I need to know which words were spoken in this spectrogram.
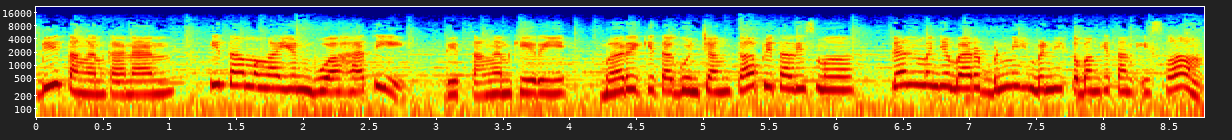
Di tangan kanan, kita mengayun buah hati di tangan kiri, mari kita guncang kapitalisme dan menyebar benih-benih kebangkitan Islam.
